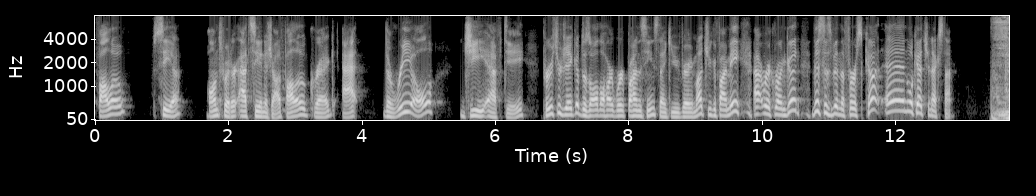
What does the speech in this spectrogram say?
Follow Sia on Twitter at Sia Nejad. Follow Greg at the real GFD. Producer Jacob does all the hard work behind the scenes. Thank you very much. You can find me at Rick Run Good. This has been the first cut, and we'll catch you next time.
